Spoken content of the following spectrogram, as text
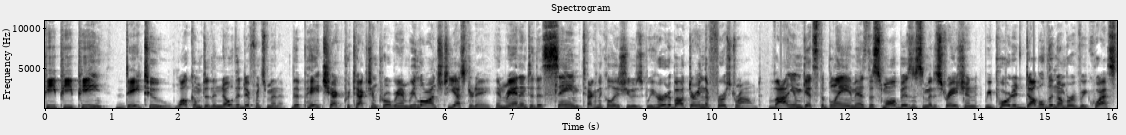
PPP Day 2. Welcome to the Know the Difference Minute. The Paycheck Protection Program relaunched yesterday and ran into the same technical issues we heard about during the first round. Volume gets the blame as the Small Business Administration reported double the number of requests.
